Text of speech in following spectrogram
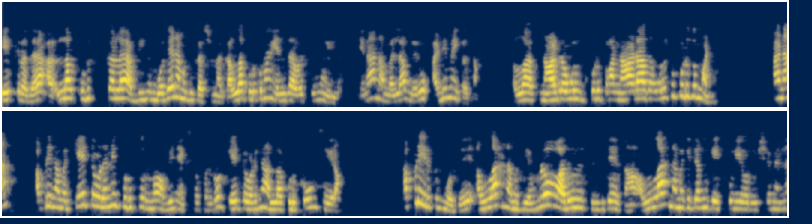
கேட்கறத அல்லாஹ் கொடுக்கல அப்படின்னும் போதே நமக்கு கஷ்டமா இருக்கு. அல்லாஹ் கொடுக்கணும் எந்த அவசியமும் இல்லை. ஏன்னா நம்ம எல்லாம் வெறும் அடிமைகள் தான். அல்லாஹ் நாடுறவங்களுக்கு கொடுப்பான் நாடாதவங்களுக்கு கொடுக்க மாட்டான். ஆனா அப்படி நம்ம கேட்ட உடனே கொடுத்துடணும் அப்படின்னு எக்ஸ்பெக்ட் பண்றோம். கேட்ட உடனே அல்லாஹ் கொடுக்கவும் செய்யறான் அப்படி இருக்கும்போது அல்லாஹ் நமக்கு எவ்வளவு அருள் செஞ்சுட்டே இருக்கான். அல்லாஹ் நம்ம கிட்ட இருந்து கேட்கக்கூடிய ஒரு விஷயம் என்ன?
